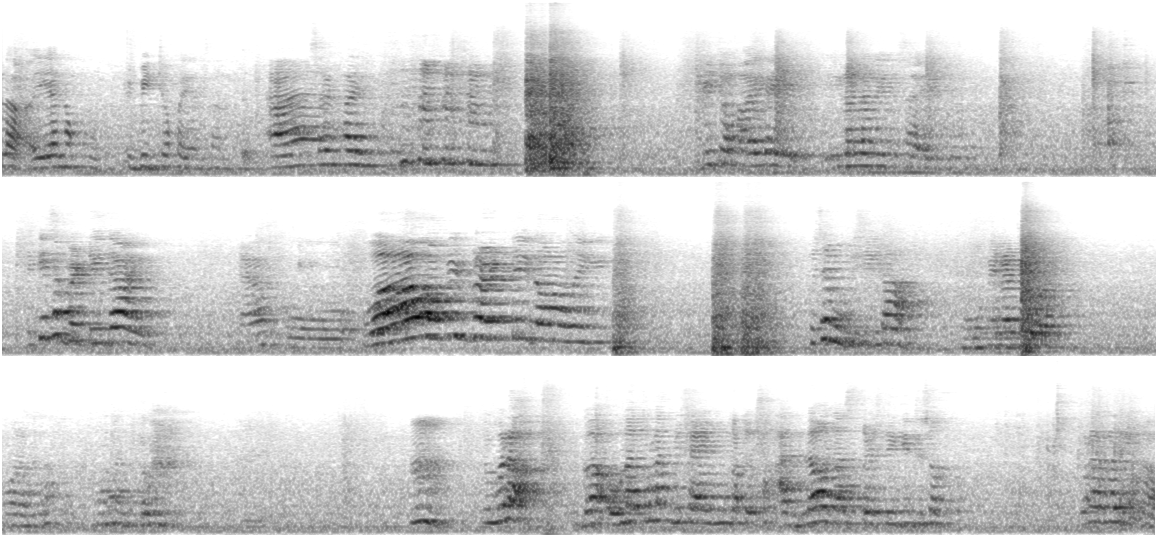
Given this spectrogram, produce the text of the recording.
Wala, ayan ako. I-video ko yan sa Ah. Say hi. Video ka ay ilalagay ko sa video. Akin sa birthday dahil. Ako. Wow! Happy birthday, darling! Kasi mo bisita. Meron doon. Wala ka? Wala ka? Hmm. Wala. Ulat-ulat bisaya mo kato isang adlaw, tapos Thursday dito sa... Wala ka ka.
